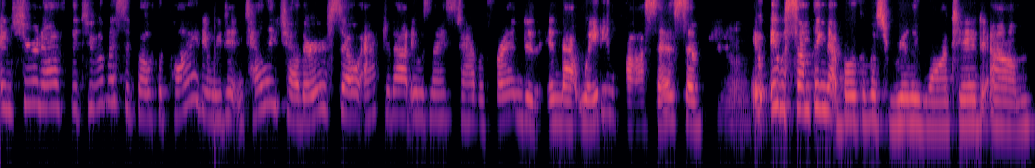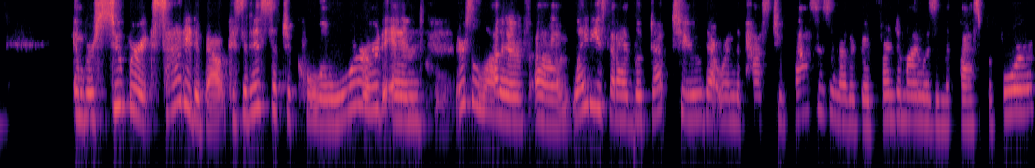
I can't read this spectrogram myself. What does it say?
And sure enough, the two of us had both applied and we didn't tell each other. So after that, it was nice to have a friend in, in that waiting process of yeah. it, it, was something that both of us really wanted. Um, and we're super excited about because it is such a cool award. And cool. there's a lot of um, ladies that I looked up to that were in the past two classes. Another good friend of mine was in the class before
